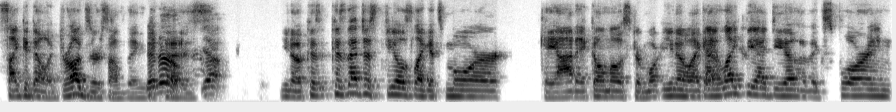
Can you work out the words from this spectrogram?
psychedelic drugs or something because yeah you know because because that just feels like it's more chaotic almost or more you know like i like the idea of exploring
